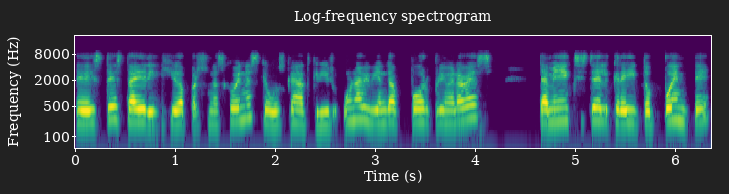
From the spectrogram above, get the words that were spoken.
Este está dirigido a personas jóvenes que buscan adquirir una vivienda por primera vez. También existe el crédito puente.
